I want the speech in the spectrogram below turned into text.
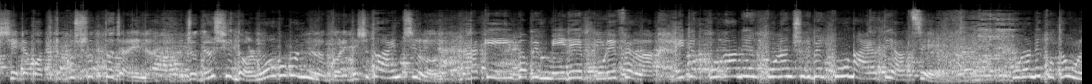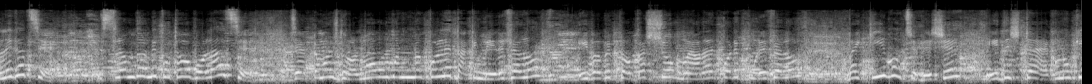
সেটা কতটুকু সত্য জানি না। যদিও সে ধর্ম অবমাননা করে, দেশে তো আইন ছিল, তাকে এইভাবে মেরে, পুড়ে ফেলা, এটা কোরআনে, কোরআন শরীফের কোন আয়াতে আছে? কোরআনে কোথাও উল্লেখ আছে? ইসলাম ধর্মে কোথাও বলা আছে যে একটা মানুষ ধর্ম অবমাননা করলে তাকে মেরে ফেলো, এইভাবে প্রকাশ্য মারার পরে পুড়ে ফেলো? ভাই, কি হচ্ছে দেশে? এই দেশটা এখনও কি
